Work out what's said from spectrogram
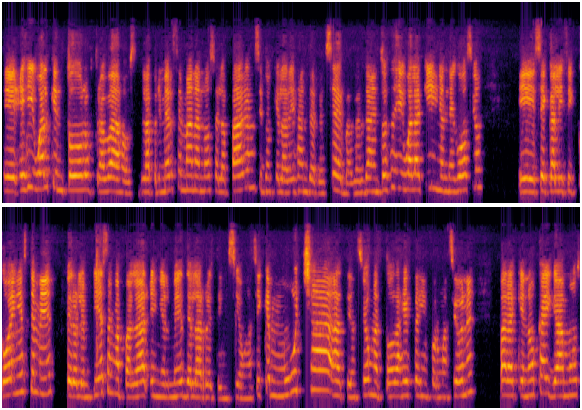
eh, es igual que en todos los trabajos. La primera semana no se la pagan, sino que la dejan de reserva, ¿verdad? Entonces, igual aquí en el negocio, eh, se calificó en este mes, pero le empiezan a pagar en el mes de la retención. Así que mucha atención a todas estas informaciones para que no caigamos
